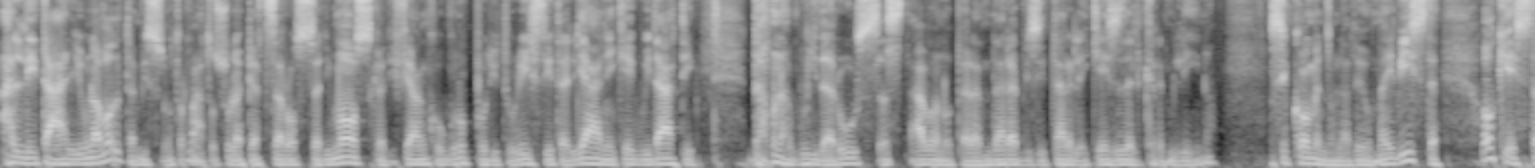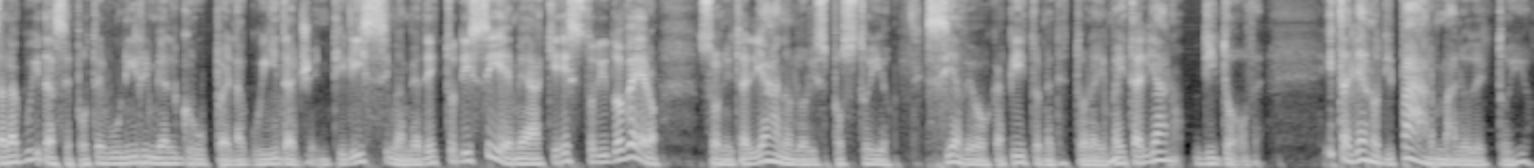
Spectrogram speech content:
all'Italia. Una volta mi sono trovato sulla piazza Rossa di Mosca, di fianco a un gruppo di turisti italiani che guidati da una guida russa stavano per andare a visitare le chiese del Cremlino. Siccome non l'avevo mai vista, ho chiesto alla guida se potevo unirmi al gruppo e la guida, gentilissima, mi ha detto di sì e mi ha chiesto di dov'ero. Sono italiano, l'ho risposto io. Sì, avevo capito, mi ha detto lei, ma italiano di dove? Italiano di Parma, le ho detto io.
